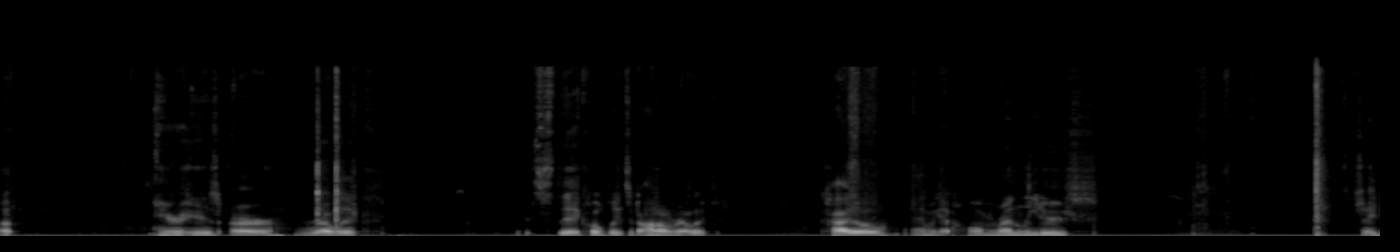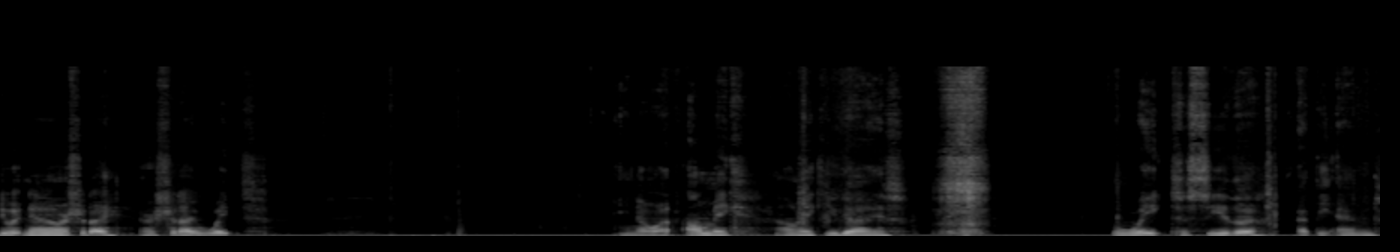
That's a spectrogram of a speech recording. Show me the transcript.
Up oh, here is our relic. It's thick. Hopefully, it's an auto relic. Kyle, and we got home run leaders. Should I do it now or should I or should I wait? You know what? I'll make I'll make you guys wait to see the at the end.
